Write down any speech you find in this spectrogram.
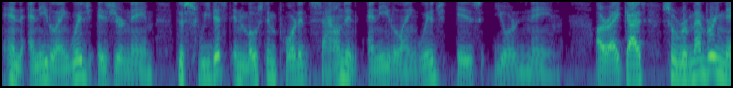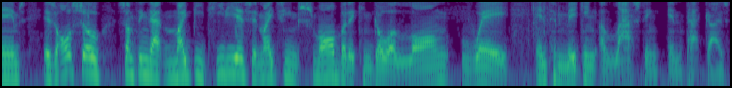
in any language is your name. The sweetest and most important sound in any language is your name. All right, guys. So remembering names is also something that might be tedious. It might seem small, but it can go a long way into making a lasting impact, guys.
